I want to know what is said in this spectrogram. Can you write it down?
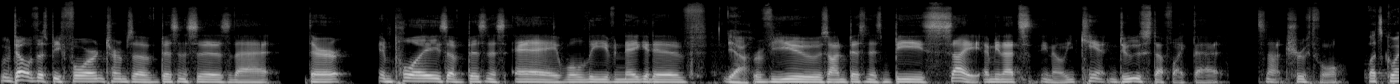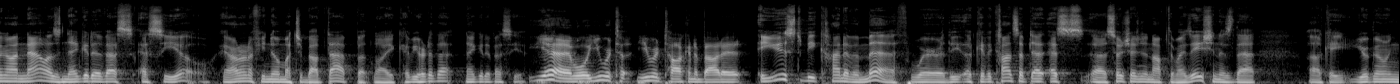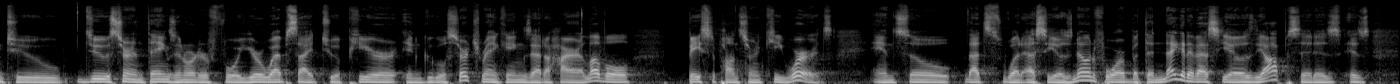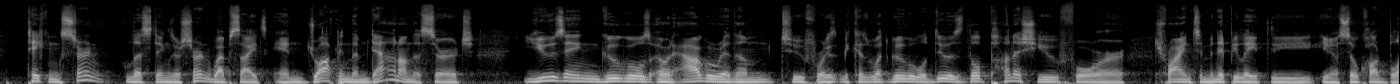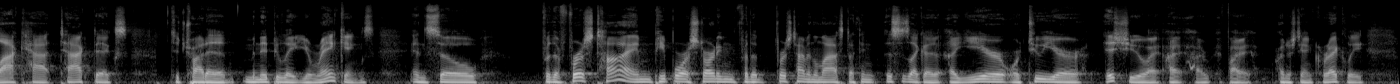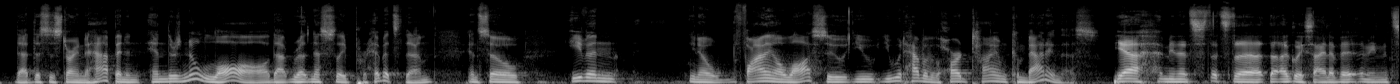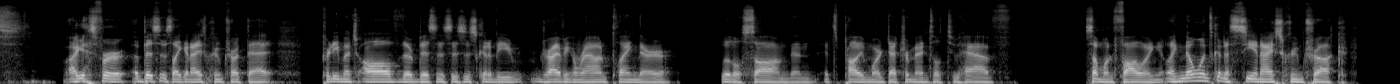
we've dealt with this before in terms of businesses that their employees of business A will leave negative yeah. reviews on business B's site. I mean, that's, you know, you can't do stuff like that. It's not truthful. What's going on now is negative S- SEO. And I don't know if you know much about that, but like, have you heard of that negative SEO? Yeah, well, you were t- you were talking about it. It used to be kind of a myth where the okay, the concept as uh, search engine optimization is that okay, you're going to do certain things in order for your website to appear in Google search rankings at a higher level. based upon certain keywords. And so that's what SEO is known for. But the negative SEO is the opposite is is taking certain listings or certain websites and dropping them down on the search using Google's own algorithm to for because what Google will do is they'll punish you for trying to manipulate the you know so-called black hat tactics to try to manipulate your rankings. And so for the first time, people are starting for the first time in the last, I think this is like a, a year or two year issue, I, I, I, if I understand correctly, that this is starting to happen. And, and there's no law that necessarily prohibits them. And so even you know, filing a lawsuit, you you would have a hard time combating this. Yeah, I mean that's that's the the ugly side of it. I mean, it's I guess for a business like an ice cream truck that pretty much all of their business is just going to be driving around playing their little song, then it's probably more detrimental to have someone following it. Like no one's going to see an ice cream truck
